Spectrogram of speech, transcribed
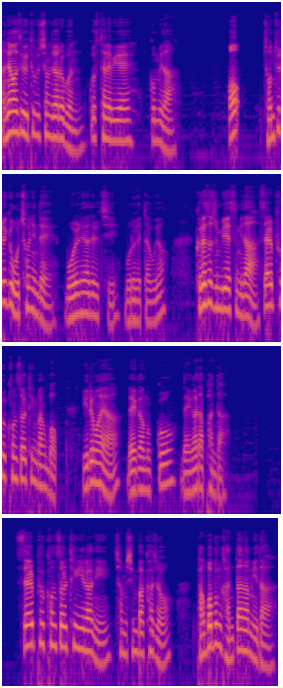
안녕하세요 유튜브 시청자 여러분. 꾸스테레비의 꾸입니다. 어? 전투력이 5000인데 뭘 해야 될지 모르겠다고요? 그래서 준비했습니다. 셀프 컨설팅 방법. 이름하여 내가 묻고 내가 답한다. 셀프 컨설팅이라니 참 신박하죠? 방법은 간단합니다.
